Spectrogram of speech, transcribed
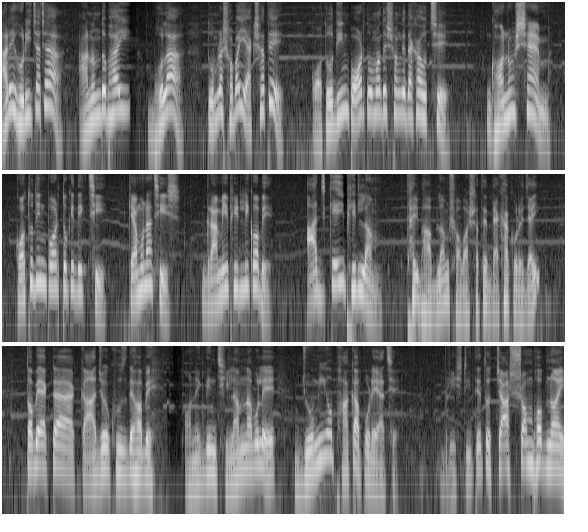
আরে হরি চাচা আনন্দ ভাই ভোলা তোমরা সবাই একসাথে? কতদিন পর তোমাদের সঙ্গে দেখা হচ্ছে? ঘনশ্যাম কতদিন পর তোকে দেখছি? কেমন আছিস? গ্রামে ফিরলি কবে? আজকেই ফিরলাম তাই ভাবলাম সবার সাথে দেখা করে যাই। তবে একটা কাজও খুঁজতে হবে। অনেকদিন ছিলাম না বলে জমিও ফাঁকা পড়ে আছে। বৃষ্টিতে তো চাষ সম্ভব নয়।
